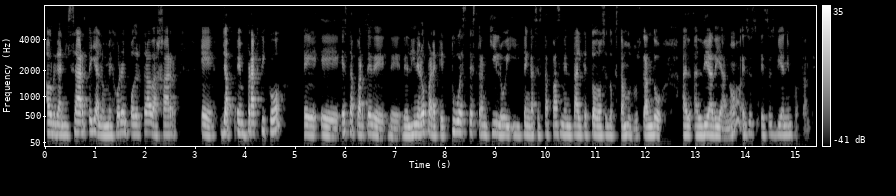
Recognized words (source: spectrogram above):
a organizarte y a lo mejor en poder trabajar eh, ya en práctico eh, eh, esta parte de, del dinero para que tú estés tranquilo y, tengas esta paz mental que todos es lo que estamos buscando al, día a día, ¿no? Eso es, eso es bien importante.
